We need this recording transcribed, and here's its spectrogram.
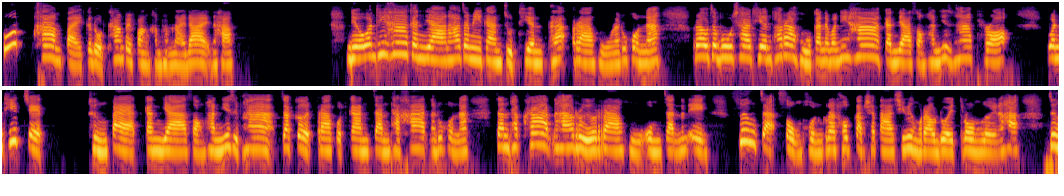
ปุ๊บข้ามไปกระโดดข้ามไปฟังคำทำนายได้นะคะ เดี๋ยววันที่ 5 กันยานะคะ จะมีการจุดเทียนพระราหูนะทุกคนนะ เราจะบูชาเทียนพระราหูกันในวันที่ 5 กันยา 2025 เพราะวันที่ 7 ถึง 8 กันยา 2025 จะเกิดปรากฏการณ์จันทคาตนะทุกคนนะ จันทคราตนะคะ หรือราหูอมจันทร์นั่นเอง ซึ่งจะส่งผลกระทบกับชะตาชีวิตของเราโดยตรงเลยนะคะ จึง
